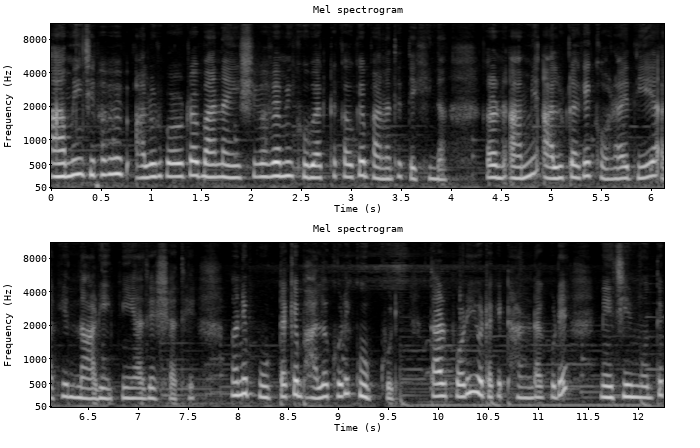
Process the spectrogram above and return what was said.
আমি যেভাবে আলুর পরোটা বানাই, সেভাবে আমি খুব একটা কাউকে বানাতে দেখি না। কারণ আমি আলুটাকে কড়াই দিয়ে আগে নাড়ি পেঁয়াজের সাথে। মানে পুরটাকে ভালো করে কুক করি। তারপরেই ওটাকে ঠান্ডা করে নেচির মধ্যে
